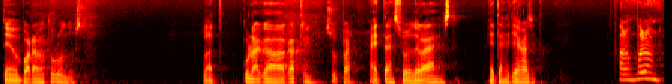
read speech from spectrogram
teeme paremat turundust. vaata, kuule aga Katrin, super, aitäh sulle selle aja eest, aitäh, et jagasid. palun, palun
